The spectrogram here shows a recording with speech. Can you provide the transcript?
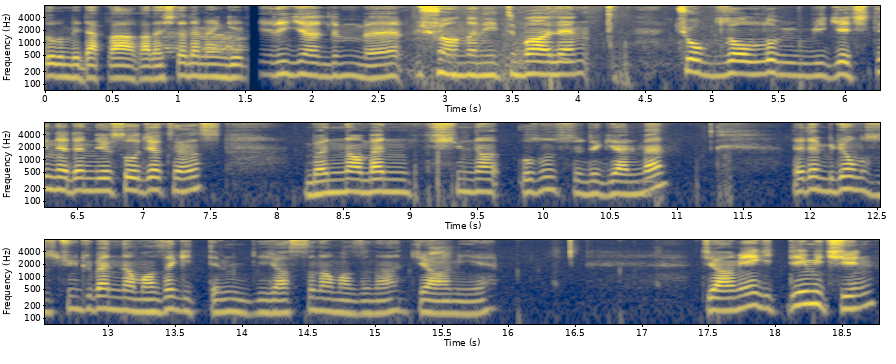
Durun bir dakika arkadaşlar hemen gel. Geri geldim ve şu andan itibaren çok zorlu bir geçti. Neden diye soracaksanız ben ben şimdi uzun sürdü gelmem. Neden biliyor musunuz? Çünkü ben namaza gittim. Yatsı namazına camiye. Camiye gittiğim için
